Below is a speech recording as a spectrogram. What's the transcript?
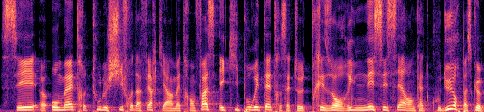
c'est euh, omettre tout le chiffre d'affaires qu'il y a à mettre en face et qui pourrait être cette trésorerie nécessaire en cas de coup dur, parce que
